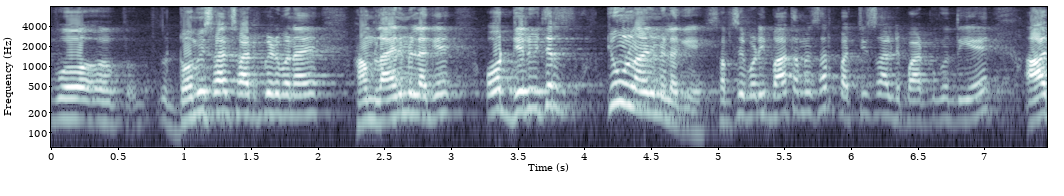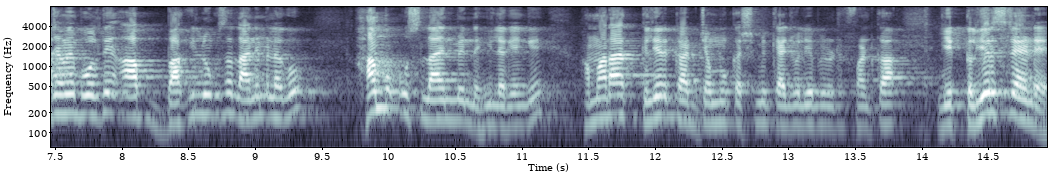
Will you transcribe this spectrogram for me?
वो डोमिसाइल सर्टिफिकेट बनाए, हम लाइन में लगे। और डेलीवेजर क्यों लाइन में लगे? सबसे बड़ी बात हमें सर 25 साल डिपार्टमेंट को दिए आज हमें बोलते हैं, आप बाकी लोगों के साथ लाइन में लगो। हम उस लाइन में नहीं लगेंगे। हमारा clear cut Jammu Kashmir casual liberated fund का ये क्लियर स्टैंड है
